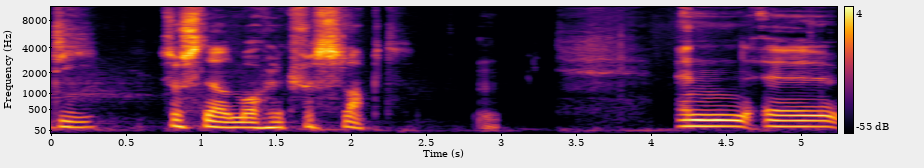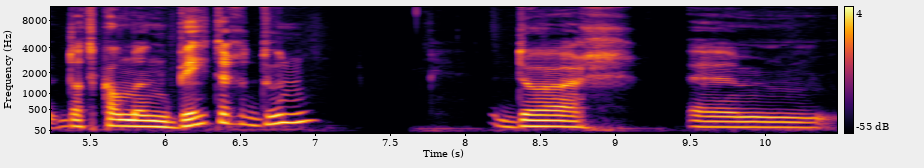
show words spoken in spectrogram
die zo snel mogelijk verslapt. En uh, dat kan men beter doen door um,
